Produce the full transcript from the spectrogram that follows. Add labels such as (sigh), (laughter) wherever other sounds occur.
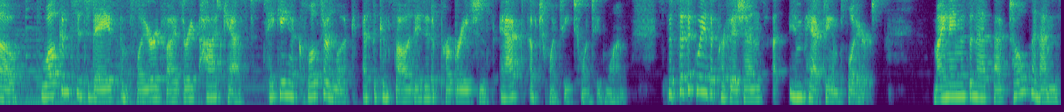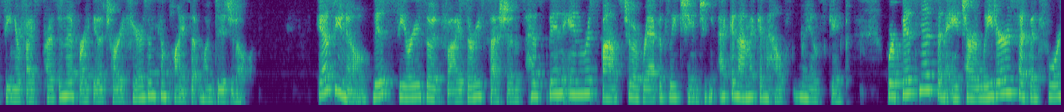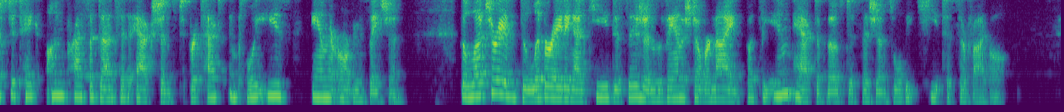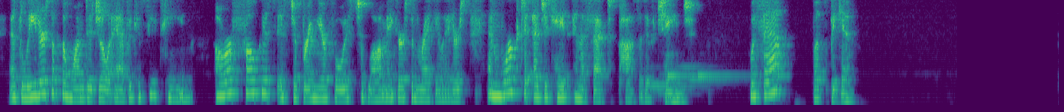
Hello, welcome to today's Employer Advisory Podcast, taking a closer look at the Consolidated Appropriations Act of 2021, specifically the provisions uh, impacting employers. My name is Annette Bechtold, and I'm the Senior Vice President of Regulatory Affairs and Compliance at One Digital. As you know, this series of advisory sessions has been in response to a rapidly changing economic and health landscape, where business and HR leaders have been forced to take unprecedented actions to protect employees and their organization. The luxury of deliberating on key decisions vanished overnight, but the impact of those decisions will be key to survival. As leaders of the One Digital Advocacy team, our focus is to bring your voice to lawmakers and regulators and work to educate and affect positive change. With that, let's begin.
